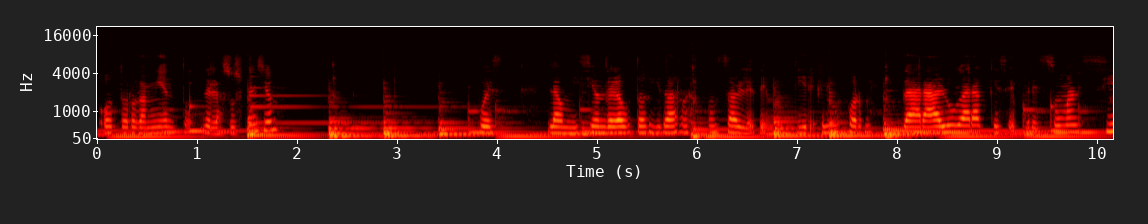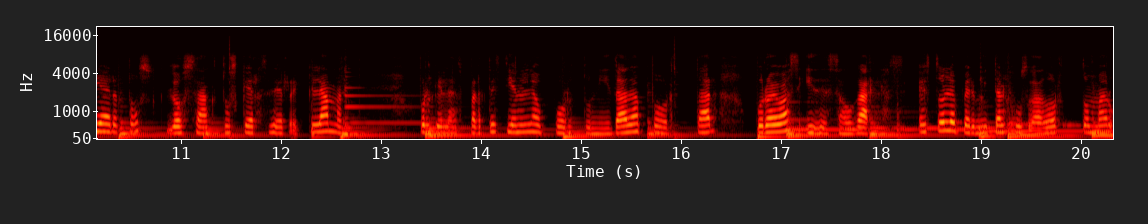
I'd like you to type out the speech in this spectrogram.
otorgamiento de la suspensión. Pues La omisión de la autoridad responsable de emitir el informe dará lugar a que se presuman ciertos los actos que se reclaman, porque las partes tienen la oportunidad de aportar pruebas y desahogarlas. Esto le permite al juzgador tomar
